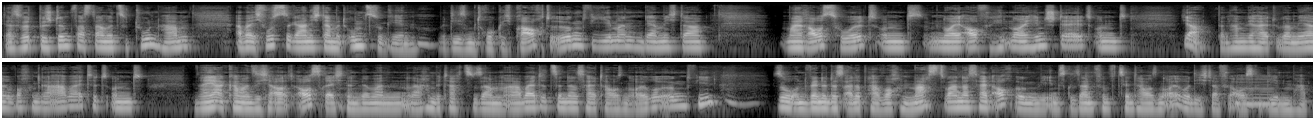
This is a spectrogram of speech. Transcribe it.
das wird bestimmt was damit zu tun haben. Aber ich wusste gar nicht damit umzugehen, mit diesem Druck. Ich brauchte irgendwie jemanden, der mich da mal rausholt und neu auf, neu hinstellt. Und ja, dann haben wir halt über mehrere Wochen gearbeitet und naja, kann man sich au- ausrechnen, wenn man Nachmittag zusammenarbeitet, sind das halt 1000 Euro irgendwie. So, und wenn du das alle paar Wochen machst, waren das halt auch irgendwie insgesamt 15.000 Euro, die ich dafür ausgegeben habe.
